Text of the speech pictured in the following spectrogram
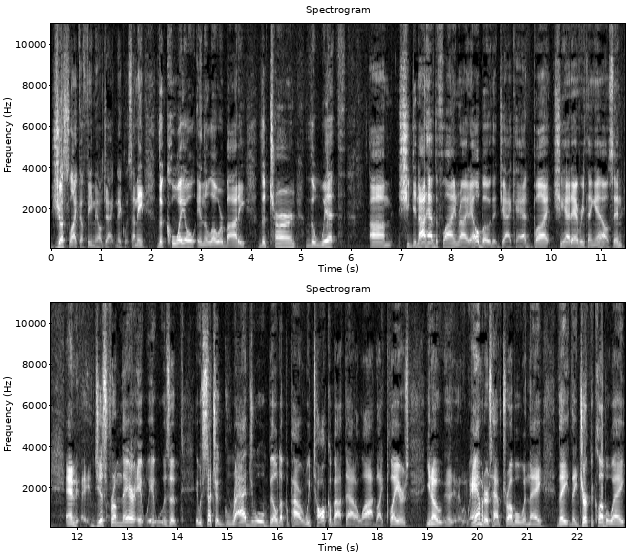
just like a female Jack Nicklaus. I mean, the coil in the lower body, the turn, the width. Um, she did not have the flying right elbow that Jack had, but she had everything else. And and just from there, it, it was a it was such a gradual buildup of power. We talk about that a lot. Like players, you know, uh, amateurs have trouble when they they they jerk the club away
